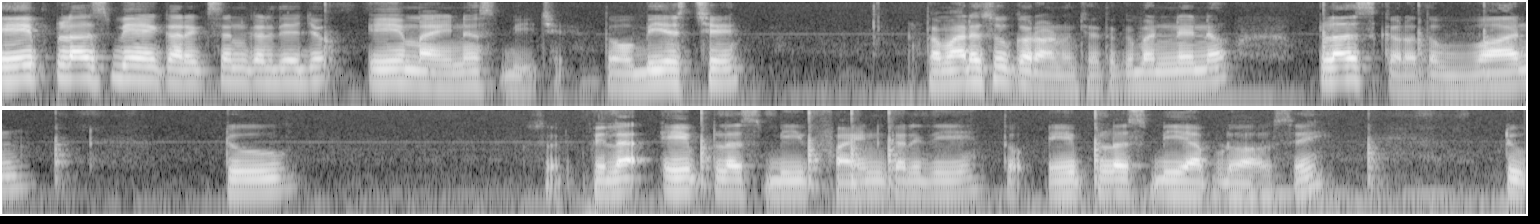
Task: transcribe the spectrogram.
એ પ્લસ બી અહીં કરેક્શન કરી દેજો. એ માઇનસ બી છે. તો ઓબિયસ છે. તમારે શું કરવાનું છે? તો કે બંનેનો પ્લસ કરો. તો વન ટુ સોરી પહેલાં એ પ્લસ બી ફાઇન કરી દઈએ. તો એ પ્લસ બી આપણું આવશે ટુ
